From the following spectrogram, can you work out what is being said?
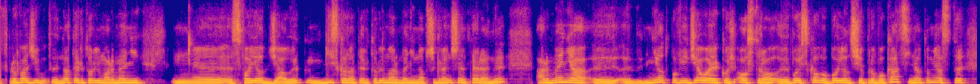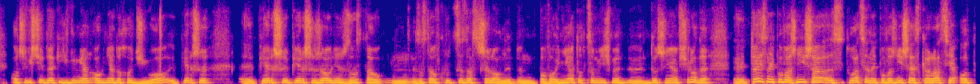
wprowadził na terytorium Armenii y, swoje oddziały, blisko na terytorium Armenii, na przygraniczne tereny. Armenia y, nie odpowiedziała jakoś ostro wojskowo, bojąc się prowokacji, natomiast oczywiście do jakichś wymian ognia dochodziło. Pierwszy, pierwszy, pierwszy żołnierz został, został wkrótce zastrzelony po wojnie, a to, co mieliśmy do czynienia w środę, to jest najpoważniejsza sytuacja, najpoważniejsza eskalacja od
